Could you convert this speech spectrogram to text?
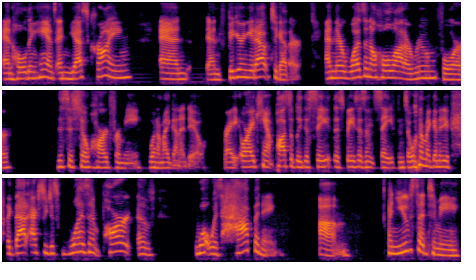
and holding hands and yes crying and and figuring it out together. And there wasn't a whole lot of room for this is so hard for me. What am i going to do? Right? Or i can't possibly the, sa- the space isn't safe. And so what am i going to do? Like that actually just wasn't part of what was happening um and you've said to me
